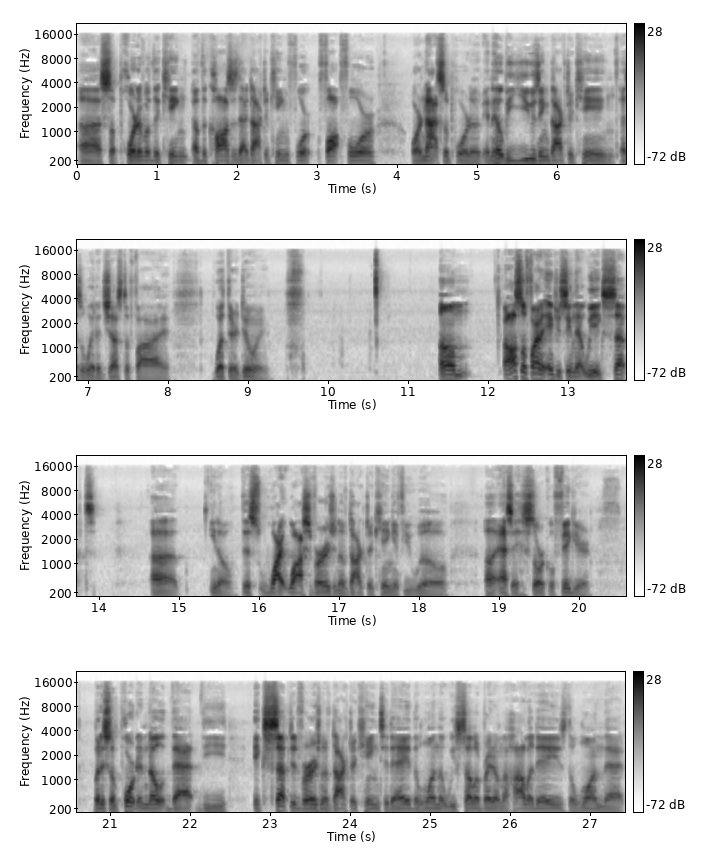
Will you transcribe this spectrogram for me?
uh, supportive of the king of the causes that Dr. King for, fought for, or not supportive, and they'll be using Dr. King as a way to justify what they're doing. Um, I also find it interesting that we accept, uh, you know, this whitewashed version of Dr. King, if you will, uh, as a historical figure. But it's important to note that the accepted version of Dr. King today, the one that we celebrate on the holidays, the one that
